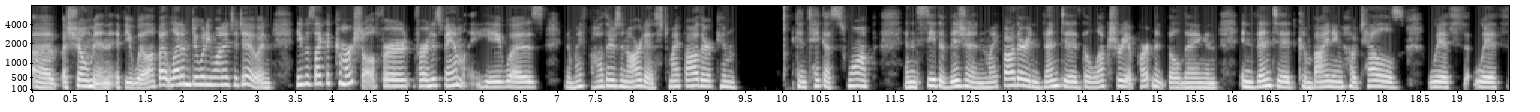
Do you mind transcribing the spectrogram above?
a, a, showman, if you will, but let him do what he wanted to do. And he was like a commercial for for his family. He was, you know, my father's an artist. My father can can take a swamp and see the vision. My father invented the luxury apartment building and invented combining hotels with with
